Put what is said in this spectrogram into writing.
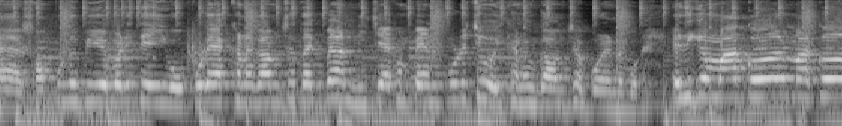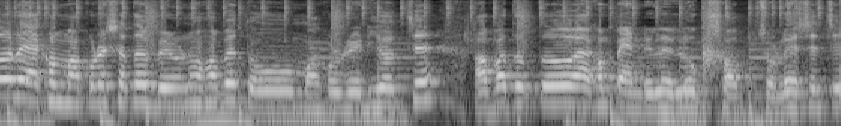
হ্যাঁ সম্পূর্ণ বিয়ে বাড়িতে এই ওপরে একখানা গামছা থাকবে আর নিচে এখন প্যান্ট পরেছি, ওইখানেও গামছা পরে নেব। এদিকে মাকড় মাকড়, এখন মাকড়ের সাথে বেরোনো হবে, তো মাকড় রেডি হচ্ছে। আপাতত এখন প্যান্ডেলের লোক সব চলে এসেছে,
